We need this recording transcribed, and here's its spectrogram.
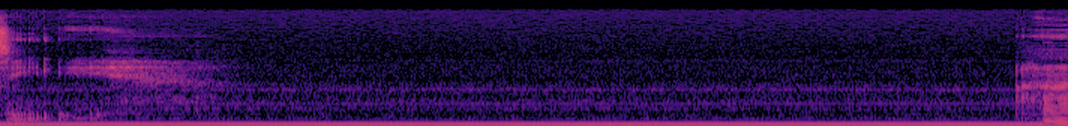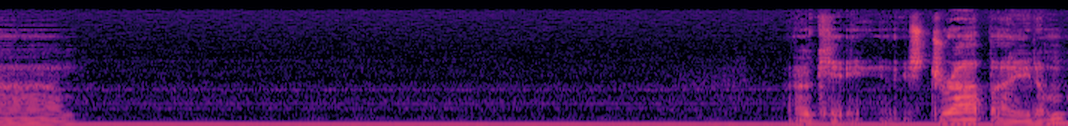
See. Um. Okay, there's drop item,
